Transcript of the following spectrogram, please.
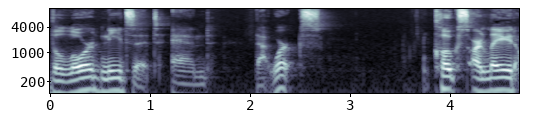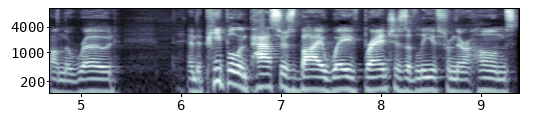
The Lord needs it, and that works. Cloaks are laid on the road, and the people and passers-by wave branches of leaves from their homes,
